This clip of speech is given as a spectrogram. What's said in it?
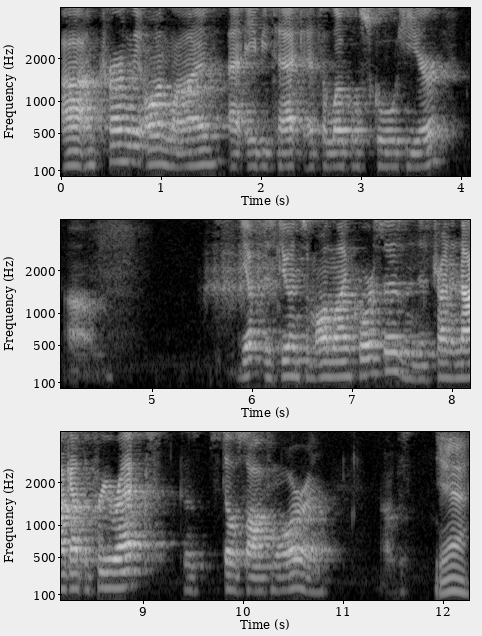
Uh, I'm currently online at AB Tech. It's a local school here. Um, yep, just doing some online courses and just trying to knock out the prereqs because still sophomore and um, just yeah.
